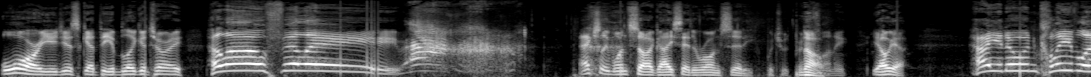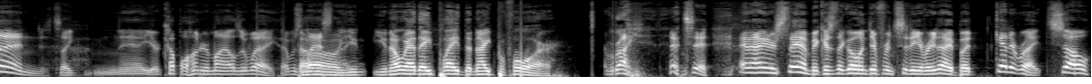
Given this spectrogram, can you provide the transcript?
or you just get the obligatory "Hello, Philly." Ah! Actually, once saw a guy say the wrong city, which was pretty No. funny. Yeah, oh yeah. How you doing, Cleveland? It's like, nah, you're a couple hundred miles away. That was last Oh, night. you, you know where they played the night before. Right. That's it. And I understand because they're going different city every night, but get it right. So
